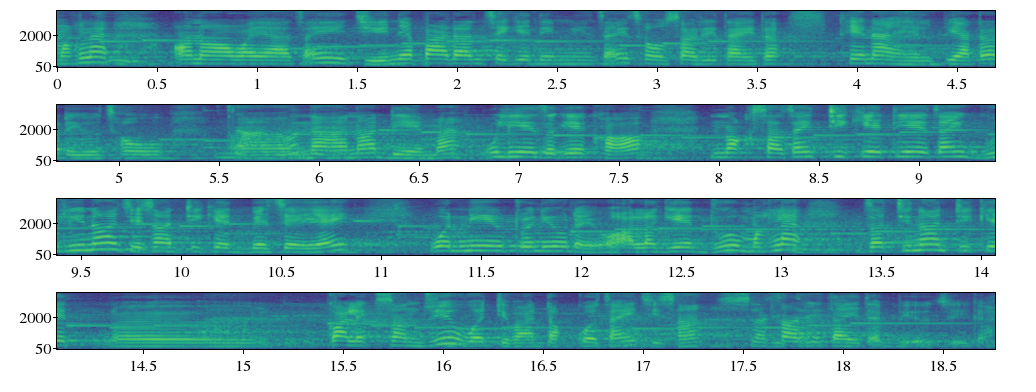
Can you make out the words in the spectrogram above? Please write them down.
मखला अनवया चाहिँ झि नेपाल डान्स एकाडेमी चाहिँ छौ सरिताई त। थेना हेल्प या त रह्यो छौ ना न डेमा उले जगे ख नक्सा चाहिँ टिकट चाहिँ गुली न झिसँग टिकट बेचे है। वो न्यु न्यु रह्यो अलगे धु मखला जति न टिकट कलेक्सन वति भए डक्को चाहिँ चिसा। सरिताई त बिउजुइका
